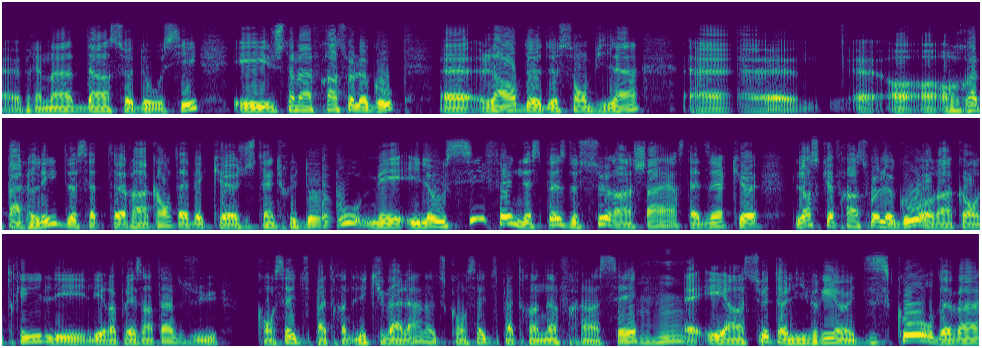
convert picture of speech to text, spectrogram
euh, vraiment dans ce dossier. Et justement, François Legault, euh, lors de, son bilan, euh, a, reparlé de cette rencontre avec Justin Trudeau, mais il a aussi fait une espèce de surenchère, c'est-à-dire que lorsque François Legault a rencontré les représentants du conseil du patronat, l'équivalent du conseil du patronat français, Mhm. euh, et ensuite a livré un discours devant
